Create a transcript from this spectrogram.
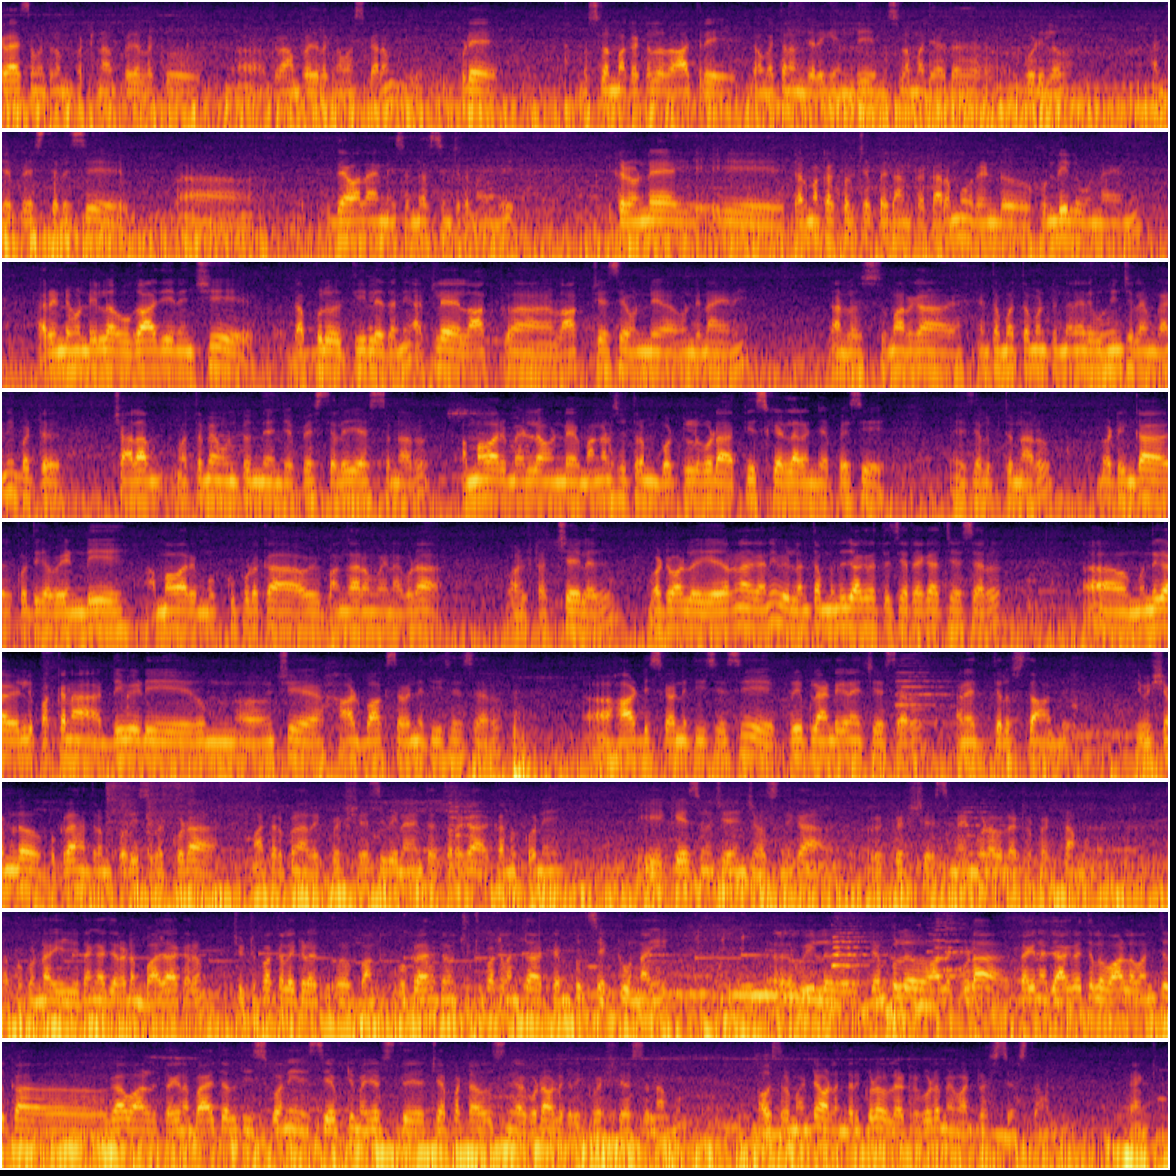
బుక్కరాయ సముద్రం పట్టణ ప్రజలకు గ్రామ ప్రజలకు నమస్కారం. ఇప్పుడే ముసలమ్మ కట్టలో రాత్రి దొంగతనం జరిగింది ముసలమ్మ దేవత గుడిలో అని చెప్పేసి తెలిసి దేవాలయాన్ని సందర్శించడం అయింది. ఇక్కడ ఉండే ఈ- ధర్మకర్తలు చెప్పే దాని ప్రకారము రెండు హుండీలు ఉన్నాయని ఆ రెండు హుండీల్లో ఉగాది నుంచి డబ్బులు తీయలేదని అట్లే లాక్ లాక్ చేసే ఉండి ఉండినాయని దానిలో సుమారుగా ఎంత మొత్తం ఉంటుందనేది ఊహించలేము కానీ బట్ చాలా మొత్తమే ఉంటుంది అని చెప్పేసి తెలియజేస్తున్నారు. అమ్మవారి మెడలో ఉండే మంగళసూత్రం బొట్టులు కూడా తీసుకెళ్ళారని చెప్పేసి తెలుపుతున్నారు. బట్ ఇంకా కొద్దిగా వెండి అమ్మవారి ముక్కు పుడక అవి బంగారం అయినా కూడా వాళ్ళు టచ్ చేయలేదు. బట్ వాళ్ళు ఎవరైనా కానీ వీళ్ళంతా ముందు జాగ్రత్త చర్యగా చేశారు. ముందుగా వెళ్ళి పక్కన డివిడి రూమ్ నుంచి హార్డ్ బాక్స్ అవన్నీ తీసేశారు. హార్డ్ డిస్క్ అన్నీ తీసేసి ప్రీ ప్లాన్డ్గానే చేశారు అనేది తెలుస్తూ ఉంది. ఈ విషయంలో బుక్రాహంతరం పోలీసులకు కూడా మా తరపున రిక్వెస్ట్ చేసి వీలైనంత త్వరగా కనుక్కొని ఈ కేసును చేయించవలసిందిగా రిక్వెస్ట్ చేసి మేము కూడా ఒక లెటర్ పెడతాము. తప్పకుండా ఈ విధంగా జరగడం బాధాకరం. చుట్టుపక్కల ఇక్కడ బంక్ బుక్రాహంతరం చుట్టుపక్కలంతా టెంపుల్స్ ఎక్కువ ఉన్నాయి. వీళ్ళు టెంపుల్ వాళ్ళకు కూడా తగిన జాగ్రత్తలు వాళ్ళ వంతుగా వాళ్ళు తగిన బాధ్యతలు తీసుకొని సేఫ్టీ మెజర్స్ చేపట్టాల్సిందిగా కూడా వాళ్ళకి రిక్వెస్ట్ చేస్తున్నాము. అవసరమంటే వాళ్ళందరికీ కూడా లెటర్ కూడా మేము అడ్రస్ చేస్తాము. Thank you.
